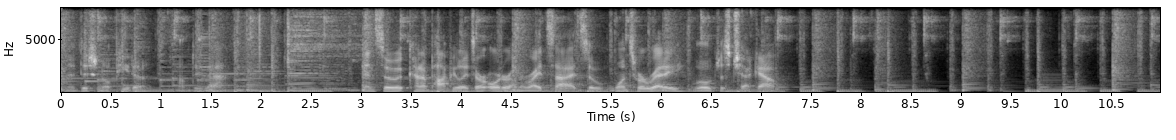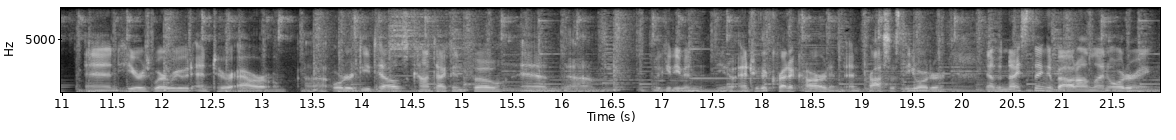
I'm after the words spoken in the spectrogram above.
an additional pita. I'll do that. And so it kind of populates our order on the right side. So once we're ready, we'll just check out. and here's where we would enter our uh, order details, contact info, and um, we could even you know enter the credit card and, and, process the order. Now the nice thing about online ordering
